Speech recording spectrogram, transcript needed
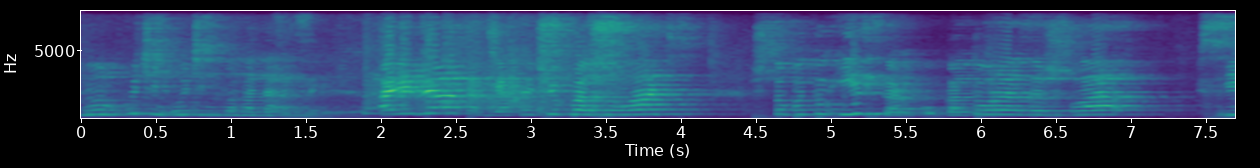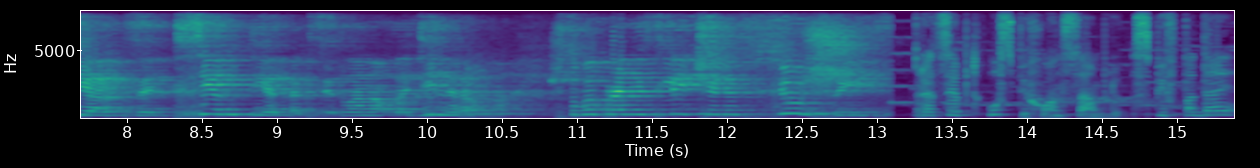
Мы вам очень-очень благодарны. А ребятам я хочу пожелать, чтобы ту искорку, которая зажгла в сердце всех деток Светлана Владимировна, чтобы пронесли через всю жизнь. Рецепт успіху ансамблю співпадає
